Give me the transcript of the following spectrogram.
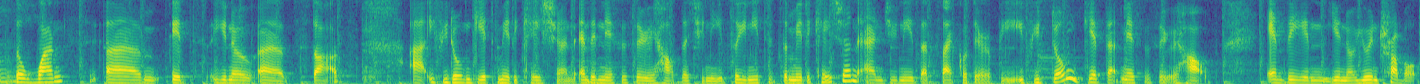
So, once um, it, you know, uh, starts, uh, if you don't get medication and the necessary help that you need, so you need to, the medication and you need that psychotherapy. If you don't get that necessary help, and then you know you're in trouble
